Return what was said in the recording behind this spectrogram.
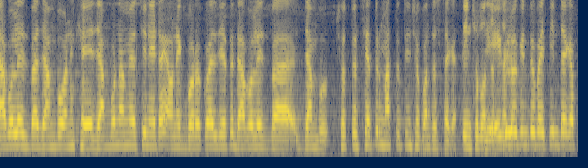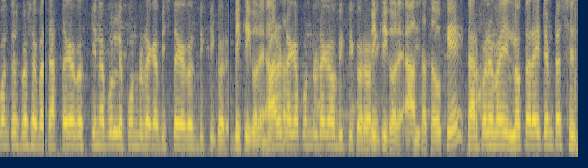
ডাবল এজ বা জাম্বো অনেকে জাম্বো নামেও চিনে এটা অনেক বড় কয়েল যেহেতু ডাবল এজ বা জাম্বো সত্তর ছিয়াত্তর মাত্র তিনশো পঞ্চাশ টাকা। তিনশো এগুলো কিন্তু ভাই তিন টাকা পঞ্চাশ পয়সা বা চার টাকা গজ কিনা পড়লে পনেরো টাকা বিশ টাকা গজ বিক্রি করে। বিক্রি করে বারো আচ্ছা, টাকা পনেরো টাকাও বিক্রি করে বিক্রি করে আচ্ছা আচ্ছা ওকে। তারপরে ভাই লতার আইটেমটা শেষ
